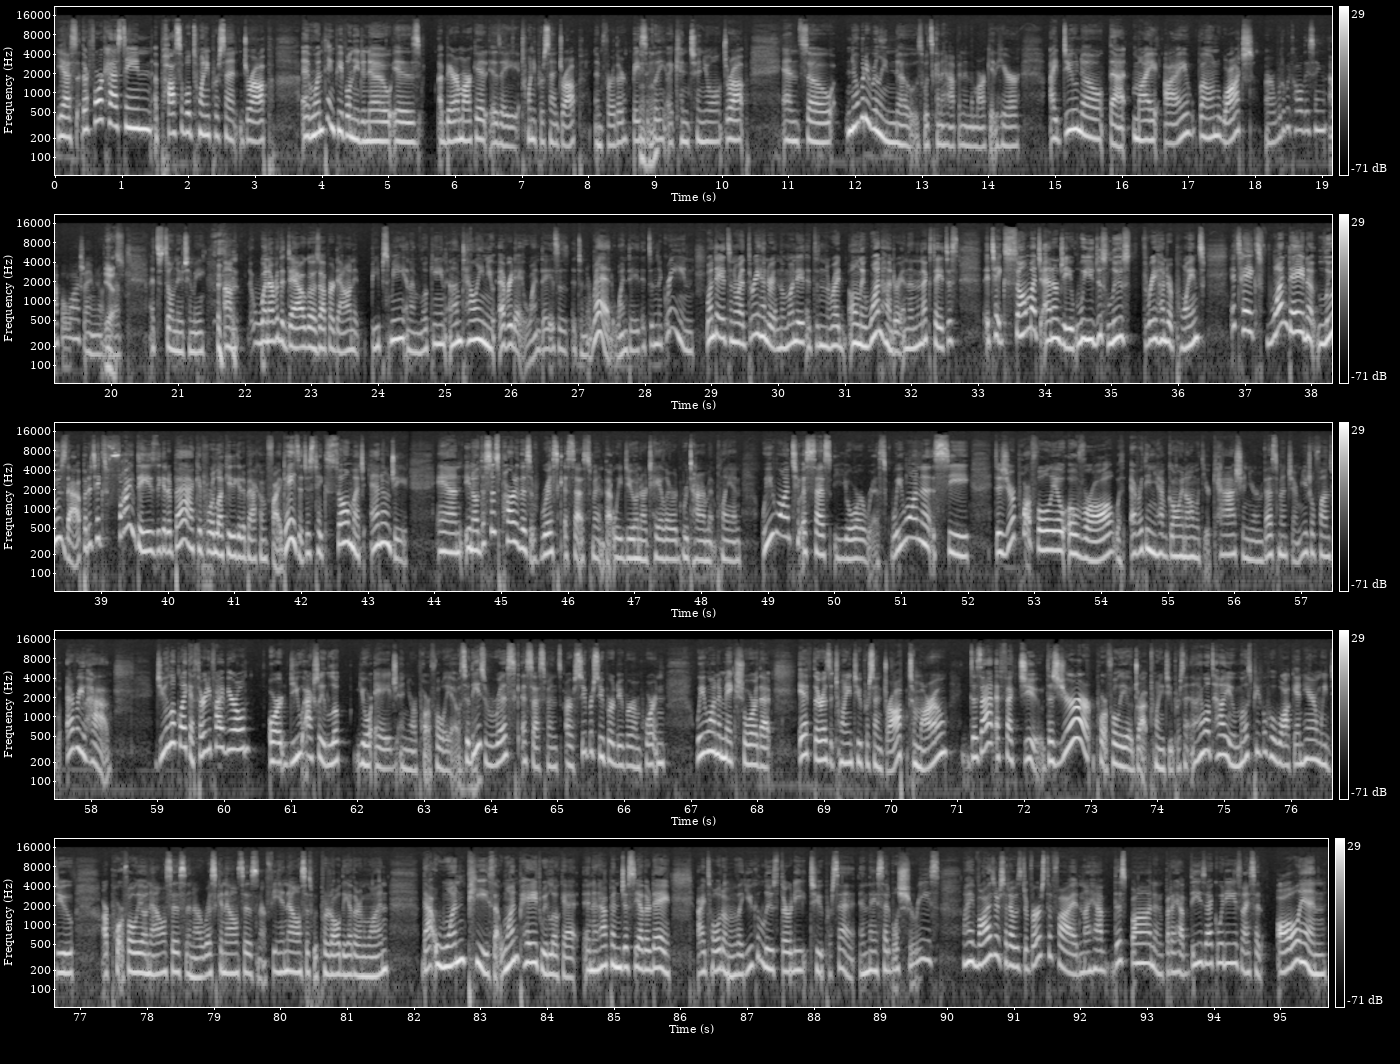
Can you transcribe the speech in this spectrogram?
Yes, they're forecasting a possible 20% drop. And one thing people need to know is a bear market is a 20% drop and further, basically, mm-hmm. a continual drop. And so nobody really knows what's going to happen in the market here. I do know that my iPhone watch, or what do we call these things? Apple Watch? I don't even know. What yes. It's still new to me. Um, whenever the Dow goes up or down, it beeps me, and I'm looking, and I'm telling you every day. One day it's it's in the red, one day it's in the green, one day it's in the red 300, and then one day it's in the red only 100, and then the next day it just it takes so much energy. Will you just lose 300 points? It takes one day to lose that, but it takes five days to get it back. If we're lucky to get it back in five days, it just takes so much energy. And, you know, this is part of this risk assessment that we do in our tailored retirement plan. We want to assess your risk. We want to see does your portfolio overall, with everything you have going on with your cash and your investments, your mutual funds, whatever you have, do you look like a 35 year old? Or do you actually look your age in your portfolio? So mm-hmm. these risk assessments are super, super duper important we want to make sure that if there is a 22% drop tomorrow, does that affect you? Does your portfolio drop 22%? And I will tell you, most people who walk in here and we do our portfolio analysis and our risk analysis and our fee analysis, we put it all together in one that one piece, that one page we look at, and it happened just the other day. I told them, like, you could lose 32%. And they said, well, Charisse, my advisor said I was diversified and I have this bond, and but I have these equities. And I said, all in,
